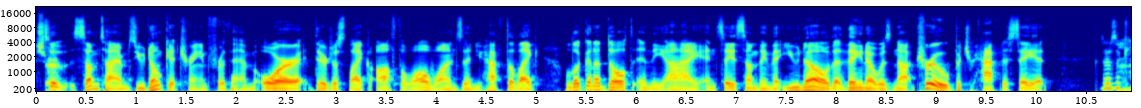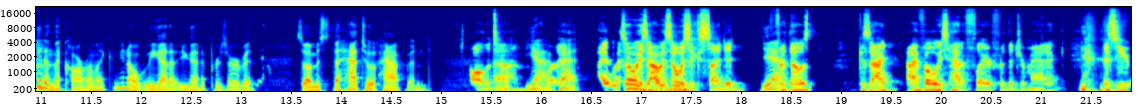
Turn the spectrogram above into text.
Sure. so sometimes you don't get trained for them or they're just like off the wall ones and you have to like look an adult in the eye and say something that you know that they know is not true but you have to say it because there's a kid in the car and like you know we gotta you gotta preserve it so I'm that had to have happened all the Uh, time. yeah, I bet. I was always, I was always excited Yeah. for those because I, I've always had a flair for the dramatic. As you,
